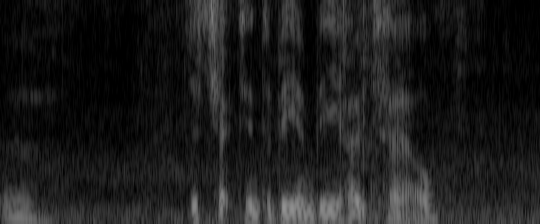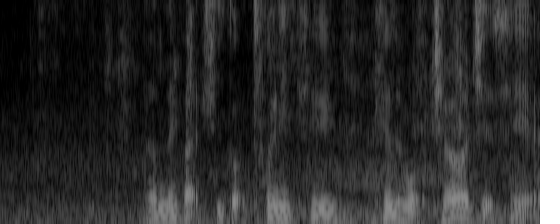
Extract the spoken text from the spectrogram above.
Hmm. Just checked into B&B Hotel and they've actually got 22 kilowatt chargers here.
